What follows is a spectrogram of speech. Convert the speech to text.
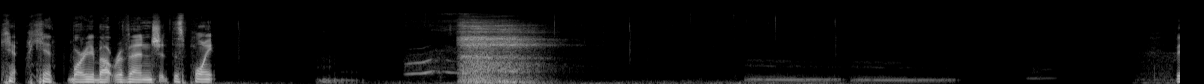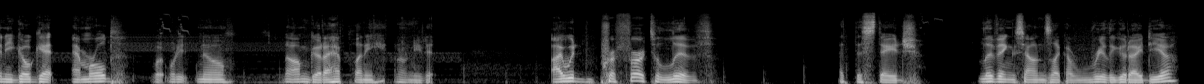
Can't I can't worry about revenge at this point. Vinny, go get emerald. What? What do you? No, no, I'm good. I have plenty. I don't need it. I would prefer to live at this stage. Living sounds like a really good idea.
